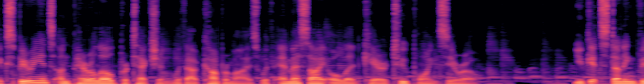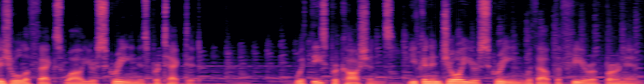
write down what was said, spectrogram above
Experience unparalleled protection without compromise with MSI OLED Care 2.0. You get stunning visual effects while your screen is protected. With these precautions, you can enjoy your screen without the fear of burn-in.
